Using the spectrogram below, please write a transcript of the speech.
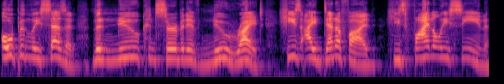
openly says it, the new conservative new right. He's identified, he's finally seen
